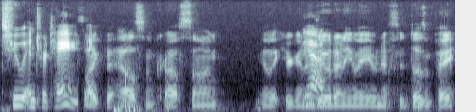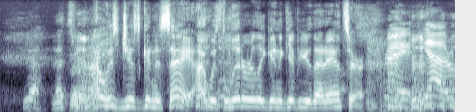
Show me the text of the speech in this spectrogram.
to entertain. It's like the Alison Krauss song. You're like you're gonna Yeah. do it anyway, even if it doesn't pay. Yeah, that's what I was just going to say. I was literally going to give you that answer. right yeah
